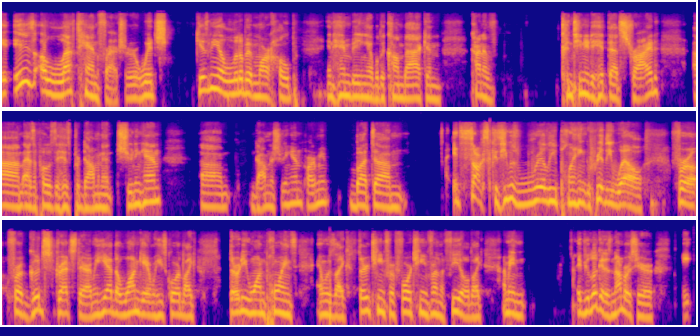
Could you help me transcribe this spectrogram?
It is a left hand fracture, which gives me a little bit more hope in him being able to come back and kind of continue to hit that stride um, as opposed to his predominant shooting hand, um, dominant shooting hand, pardon me. But um, it sucks because he was really playing really well for a, for a good stretch there. I mean, he had the one game where he scored like 31 points and was like 13 for 14 from the field. Like, I mean, if you look at his numbers here, eight,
